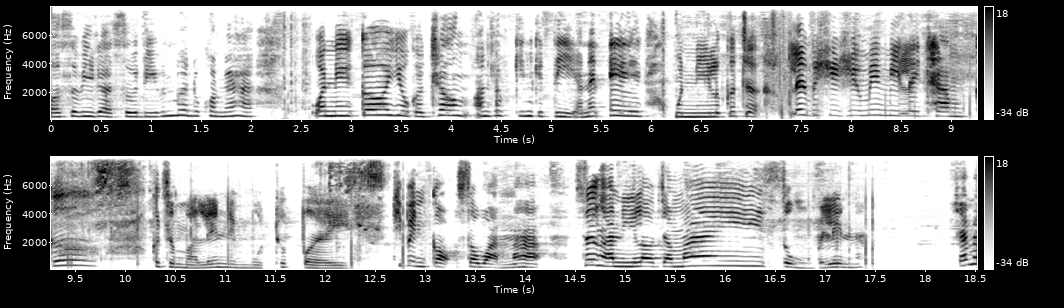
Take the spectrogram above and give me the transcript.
อสวีดัสสวัสดีเพื่อนๆทุกคนนะคะ วันนี้ก็อยู่กับช่องอันชอบกินกะเตี๋ยนั่นเอง วันนี้เราก็จะเล่นไปชิวๆไม่มีอะไรทำก็ ก็จะมาเล่นในหมดทั่วไป ที่เป็นเกาะสวรรค์นะคะซึ่งอันนี้เราจะไม่สุ่มไปเล่นนะ ใช่ไหม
